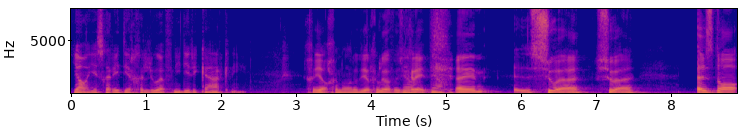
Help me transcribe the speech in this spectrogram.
Ja, jy's gered deur geloof, nie deur die kerk nie. Ja, genade deur geloof is jy Ja, gered. ja. En eh, so, so is daar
